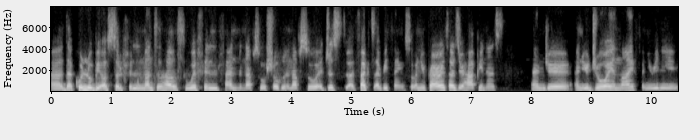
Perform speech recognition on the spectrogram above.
Uh, ده كله بيأثر في ال mental health وفي الفن نفسه والشغل نفسه. It just affects everything. So when you prioritize your happiness and your and your joy in life and you really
